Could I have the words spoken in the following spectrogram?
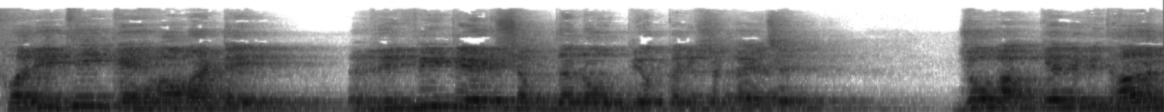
ફરીથી કહેવા માટે રિપીટેડ શબ્દનો ઉપયોગ કરી શકાય છે. જો વાક્યને વિધાન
